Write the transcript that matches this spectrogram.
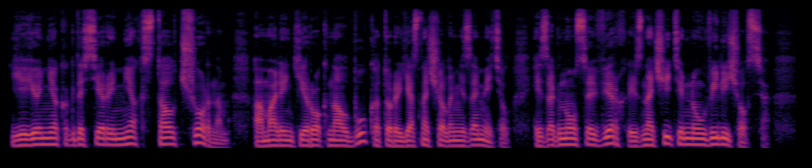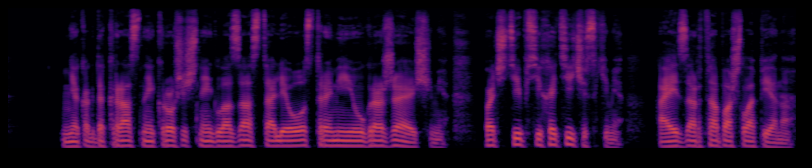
Ее некогда серый мех стал черным, а маленький рог на лбу, который я сначала не заметил, изогнулся вверх и значительно увеличился — Некогда красные крошечные глаза стали острыми и угрожающими, почти психотическими, а изо рта пошла пена.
